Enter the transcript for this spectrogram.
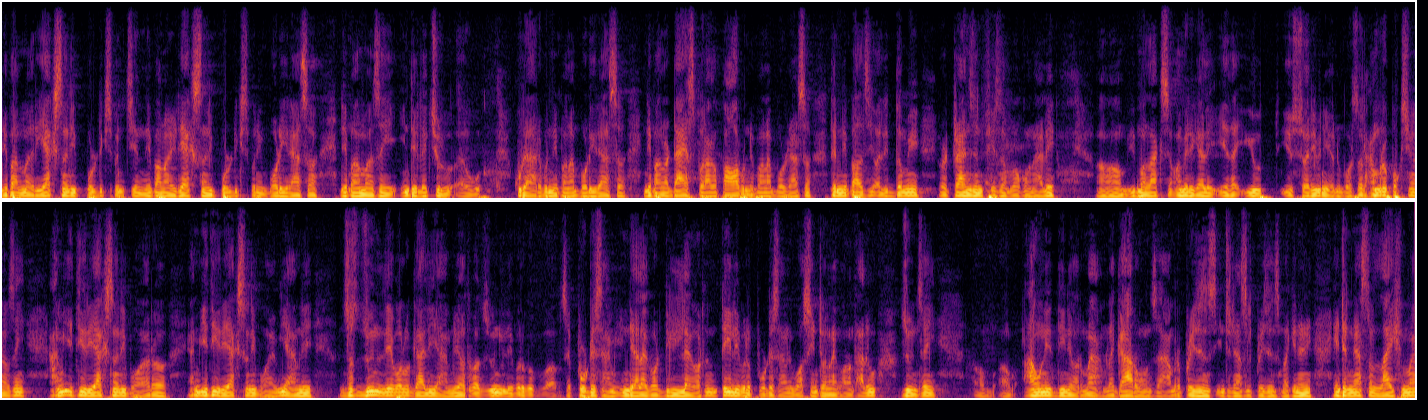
नेपालमा रियाक्सनरी पोलिटिक्स पनि चेन्ज नेपालमा रियाक्सनरी पोलिटिक्स पनि बढिरहेछ। नेपालमा चाहिँ इन्टेलेक्चुअल कुराहरू पनि नेपालमा बढिरहेछ। नेपालमा डायसपोराको पावर पनि नेपालमा बढिरहेछ। त्यो नेपाल चाहिँ अलिक एकदमै एउटा ट्रान्जिसन फेजमा भएको हुनाले मलाई लाग्छ अमेरिकाले यता यो यसरी पनि हेर्नुपर्छ। हाम्रो पक्षमा चाहिँ हामी यति रियाक्सनरी भएर हामी यति रियाक्सनरी भयौँ कि हामीले जस जुन लेभलको गाली हामीले अथवा जुन लेभलको चाहिँ प्रोटेस्ट हामी इन्डियालाई गर् दिल्लीलाई गर्थ्यौँ त्यही लेभलको प्रोटेस्ट हामीले वासिङटनलाई गर्न थाल्यौँ। जुन चाहिँ अब आउने दिनहरूमा हामीलाई गाह्रो हुन्छ। हाम्रो प्रेजेन्स इन्टरनेसनल प्रेजेन्समा किनभने इन्टरनेसनल लाइफमा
